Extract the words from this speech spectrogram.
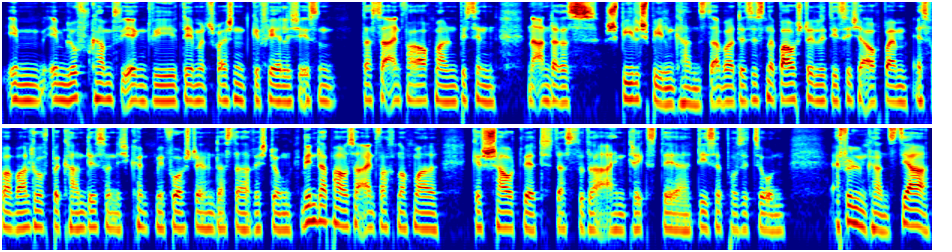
im, im Luftkampf irgendwie dementsprechend gefährlich ist. Und dass du einfach auch mal ein bisschen ein anderes Spiel spielen kannst. Aber das ist eine Baustelle, die sicher auch beim SV Waldhof bekannt ist und ich könnte mir vorstellen, dass da Richtung Winterpause einfach nochmal geschaut wird, dass du da einen kriegst, der diese Position erfüllen kannst. Ja,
